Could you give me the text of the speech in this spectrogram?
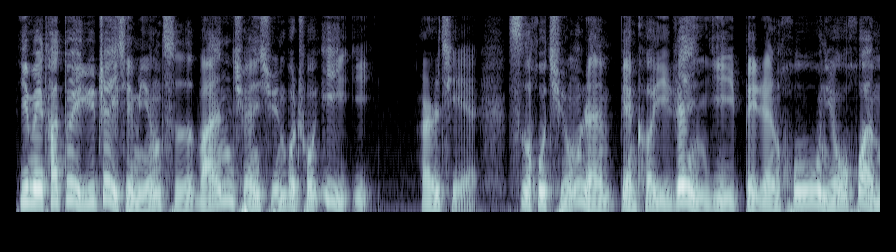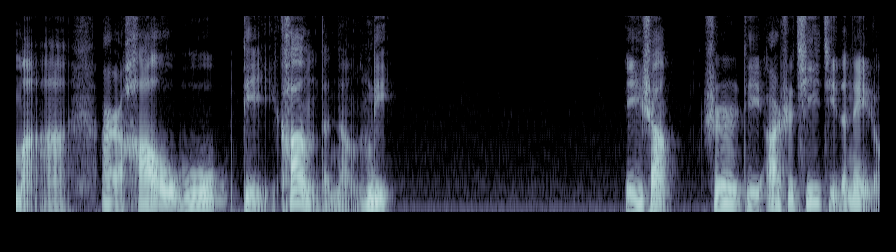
因为他对于这些名词完全寻不出意义，而且似乎穷人便可以任意被人呼牛唤马，而毫无抵抗的能力。以上是第二十七集的内容，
